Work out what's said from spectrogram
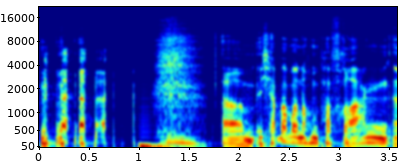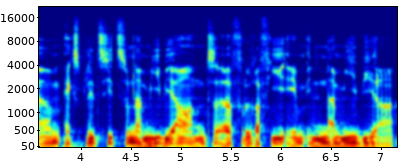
ähm, ich habe aber noch ein paar Fragen ähm, explizit zu Namibia und äh, Fotografie eben in Namibia.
